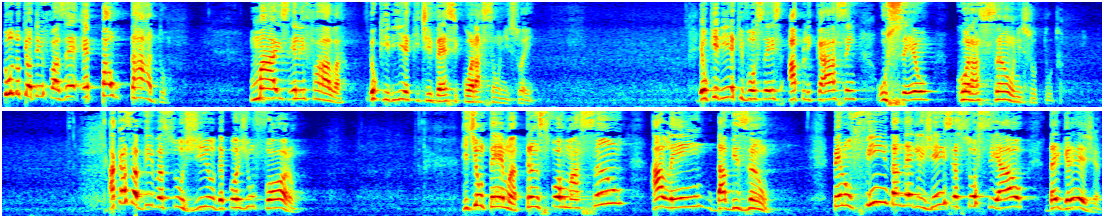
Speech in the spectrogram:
tudo que eu tenho que fazer é pautado. Mas ele fala, eu queria que tivesse coração nisso aí. Eu queria que vocês aplicassem o seu coração nisso tudo. A Casa Viva surgiu depois de um fórum que tinha um tema: transformação além da visão, pelo fim da negligência social da igreja.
